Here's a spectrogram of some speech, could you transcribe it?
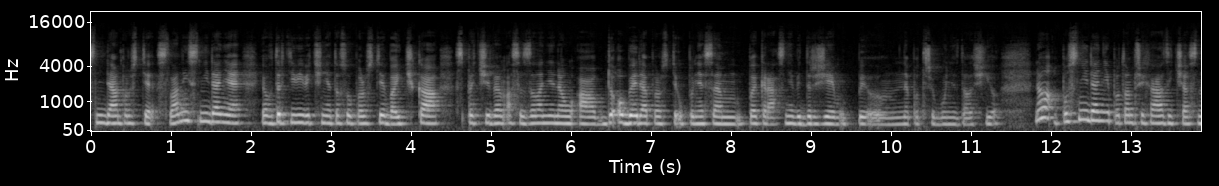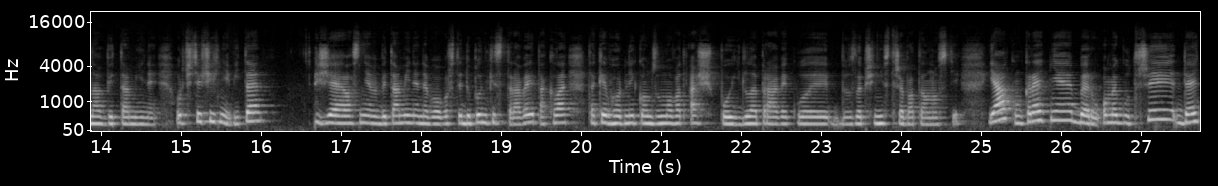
snídám prostě slaný snídaně, jo, v drtivé většině to jsou prostě vajíčka s pečivem a se zeleninou a do oběda prostě úplně jsem úplně krásně vydržím, úplně, nepotřebuji nic dalšího. No a po snídani potom přichází čas na vitamíny. Určitě všichni víte, že vlastně vitamíny nebo prostě doplňky stravy takhle, tak je vhodný konzumovat až po jídle právě kvůli zlepšení vstřebatelnosti. Já konkrétně beru omegu 3, D,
